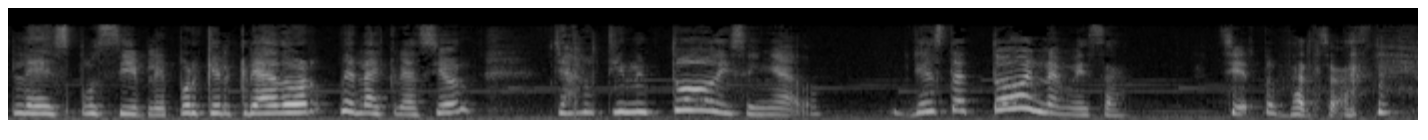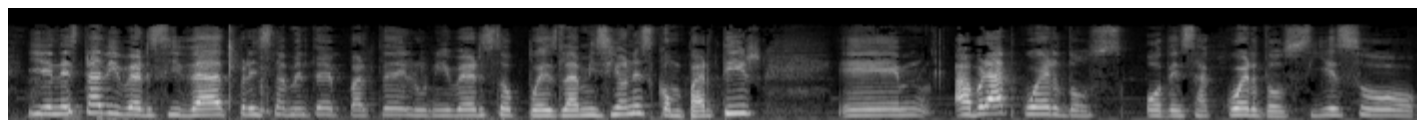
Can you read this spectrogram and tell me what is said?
le es posible, porque el creador de la creación ya lo tiene todo diseñado, ya está todo en la mesa. ¿Cierto falsa? Y en esta diversidad, precisamente de parte del universo, pues la misión es compartir eh, habrá acuerdos o desacuerdos y eso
